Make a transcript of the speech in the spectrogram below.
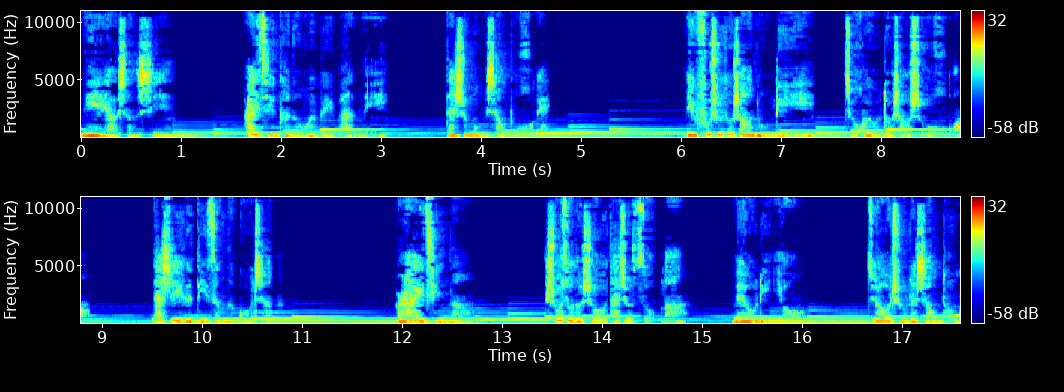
你也要相信，爱情可能会背叛你，但是梦想不会。你付出多少努力，就会有多少收获，它是一个递增的过程。而爱情呢，说走的时候它就走了，没有理由，最后除了伤痛，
